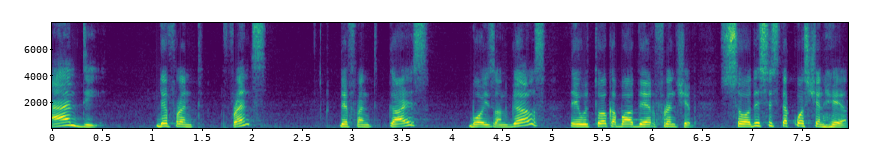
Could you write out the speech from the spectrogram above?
and D. Different friends, different guys, boys and girls. They will talk about their friendship. So this is the question here.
